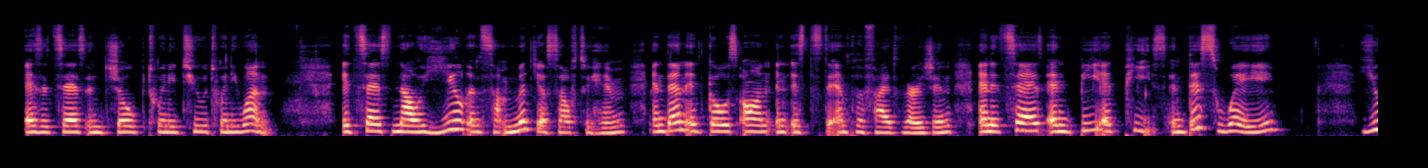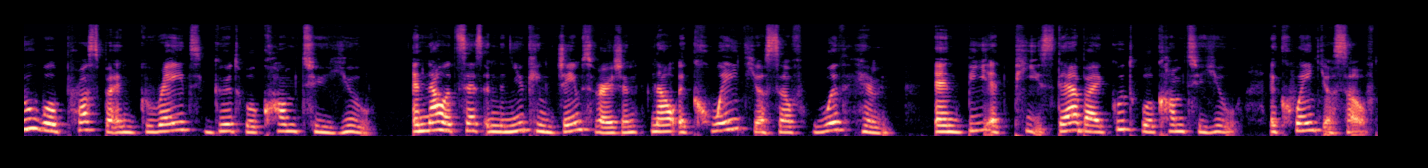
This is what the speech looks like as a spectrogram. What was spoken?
as it says in job 22 21 it says, Now yield and submit yourself to him. And then it goes on, and it's the amplified version. And it says, And be at peace. In this way, you will prosper, and great good will come to you. And now it says in the New King James Version, Now acquaint yourself with him and be at peace. Thereby, good will come to you. Acquaint yourself.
